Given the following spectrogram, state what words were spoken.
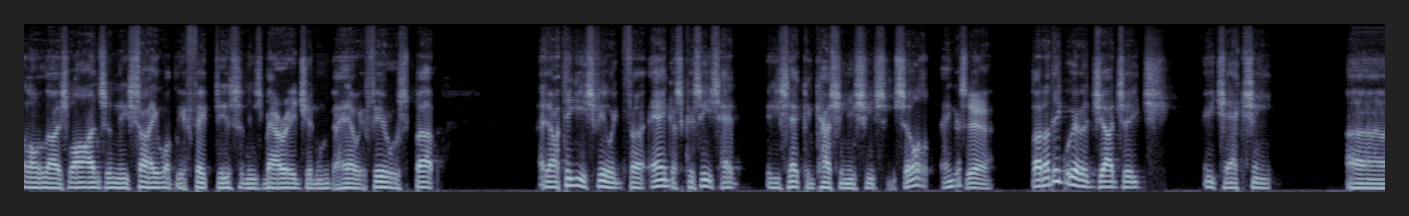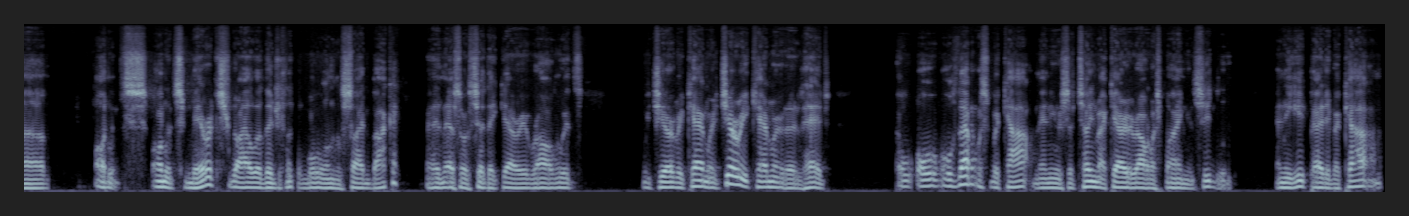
along those lines and he's saying what the effect is in his marriage and how he feels. But and I think he's feeling for Angus because he's had he's had concussion issues himself, Angus. Yeah. But I think we're going to judge each each action uh, on its on its merits rather than just put them all in the same bucket. And as I said, that Gary Rohan with with Jeremy Cameron. Jeremy Cameron had had, or, or, that was McCartin, and he was a teammate. Gary Rohan was playing in Sydney, and he hit Paddy McCartin.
